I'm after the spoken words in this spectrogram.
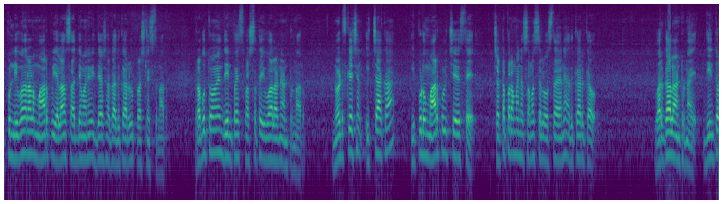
ఇప్పుడు నిబంధనల మార్పు ఎలా సాధ్యమని విద్యాశాఖ అధికారులు ప్రశ్నిస్తున్నారు. ప్రభుత్వమే దీనిపై స్పష్టత ఇవ్వాలని అంటున్నారు. నోటిఫికేషన్ ఇచ్చాక ఇప్పుడు మార్పులు చేస్తే చట్టపరమైన సమస్యలు వస్తాయని అధికారిక వర్గాలు అంటున్నాయి. దీంతో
